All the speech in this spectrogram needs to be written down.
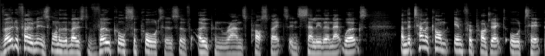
Vodafone is one of the most vocal supporters of Open RAN's prospects in cellular networks, and the Telecom Infra Project, or TIP,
